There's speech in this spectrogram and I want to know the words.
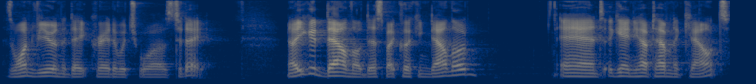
There's one view and the date created, which was today. Now you could download this by clicking download. And again, you have to have an account.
